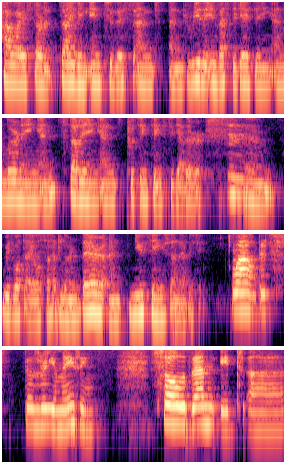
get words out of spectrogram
how I started diving into this and and really investigating and learning and studying and putting things together um, with what I also had learned there and new things and everything. Wow, that's that's really amazing. So then it uh,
